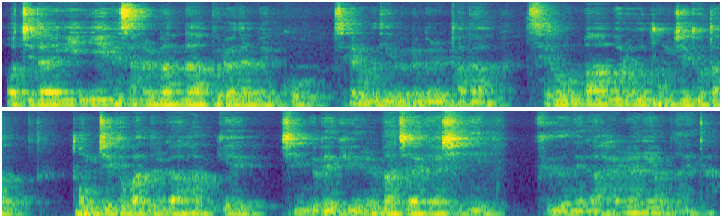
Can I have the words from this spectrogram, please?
어찌 다행히 이 회상을 만나 불연을 맺고 새로운 이름을 받아 새로운 마음으로 동지도단, 동지도반들과 함께 진급의 기회를 맞이하게 하시니 그 은혜가 한량이 없나이다.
